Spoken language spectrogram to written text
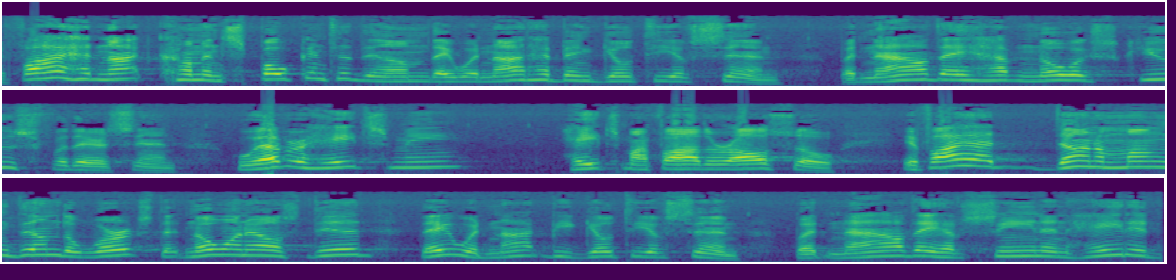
If I had not come and spoken to them, they would not have been guilty of sin. But now they have no excuse for their sin. Whoever hates me hates my Father also. If I had done among them the works that no one else did, they would not be guilty of sin. But now they have seen and hated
